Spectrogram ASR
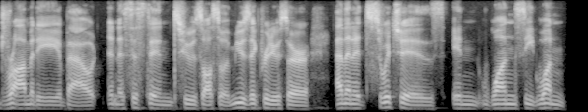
dramedy about an assistant who's also a music producer and then it switches in one scene one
